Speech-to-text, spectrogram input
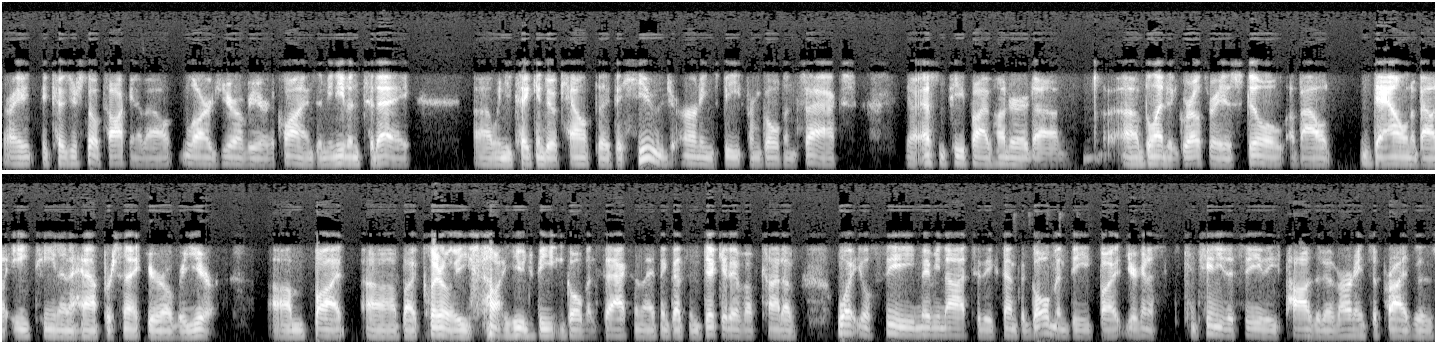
right? Because you're still talking about large year-over-year declines. I mean, even today, uh, when you take into account the, the huge earnings beat from Goldman Sachs, you know, S&P 500 um, uh, blended growth rate is still about down about 18.5% year over year. Um, but uh, but clearly you saw a huge beat in Goldman Sachs, and I think that's indicative of kind of what you'll see. Maybe not to the extent the Goldman beat, but you're going to continue to see these positive earnings surprises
